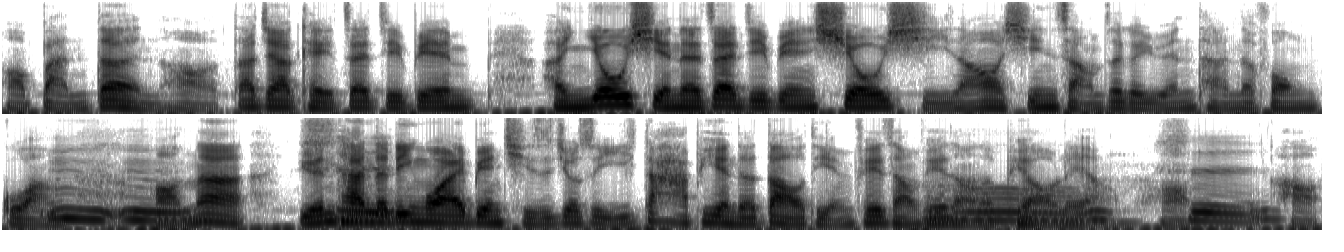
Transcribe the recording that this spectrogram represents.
啊、板凳啊，大家可以在这边很悠闲的在这边休息，然后欣赏这个圆潭的风光。嗯嗯，好，那圆潭的另外一边其实就是一大片的稻田，非常非常的漂亮。是，好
